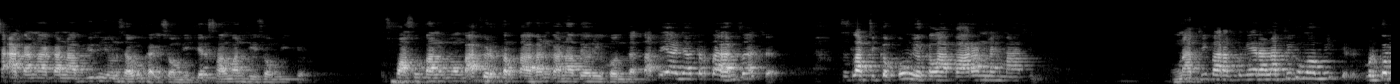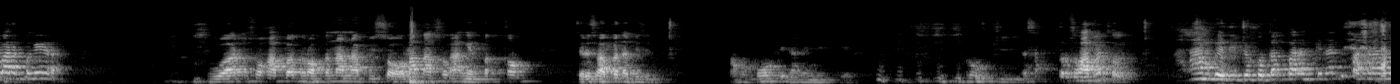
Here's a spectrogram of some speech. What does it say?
Seakan-akan Nabi Yunus gak iso mikir, Salman iso mikir pasukan wong kafir tertahan karena teori kontak, tapi hanya tertahan saja. Setelah dikepung ya kelaparan meh mati. Nabi para pangeran Nabi ku mau mikir, mergo para pangeran. Buar sahabat roh tenan Nabi sholat langsung angin teko. Jadi sahabat Nabi sini, apa kita mikir? Rugi. Terus sahabat tuh, alam di kontak barang kita di pasaran.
